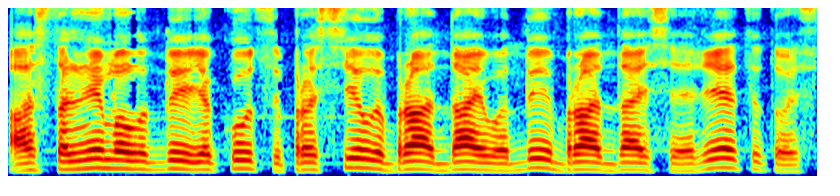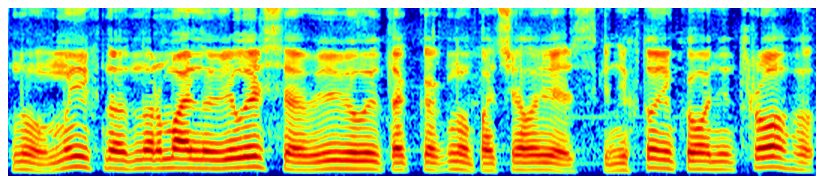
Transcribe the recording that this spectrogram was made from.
а остальные молодые якутцы просили, брат, дай воды, брат, дай сигареты. То есть, ну, мы их на- нормально вели себя, вывели так, как, ну, по-человечески. Никто никого не трогал,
